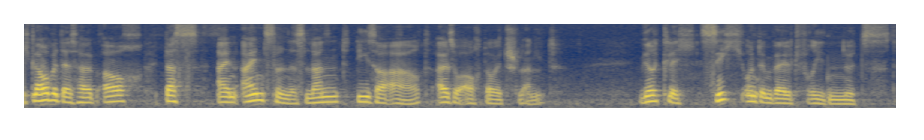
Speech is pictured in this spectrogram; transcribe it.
Ich glaube deshalb auch, dass ein einzelnes Land dieser Art, also auch Deutschland, wirklich sich und dem Weltfrieden nützt,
